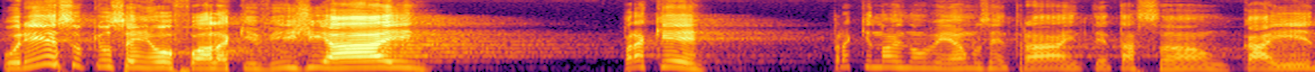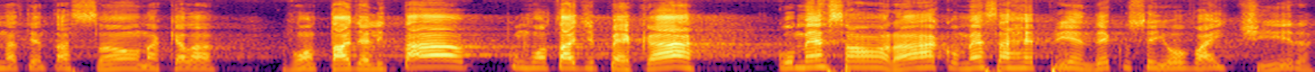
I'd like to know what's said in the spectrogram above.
Por isso que o Senhor fala aqui: vigiai. Para quê? Para que nós não venhamos entrar em tentação, cair na tentação, naquela vontade ali, tá com vontade de pecar, começa a orar, começa a repreender que o Senhor vai e tira.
